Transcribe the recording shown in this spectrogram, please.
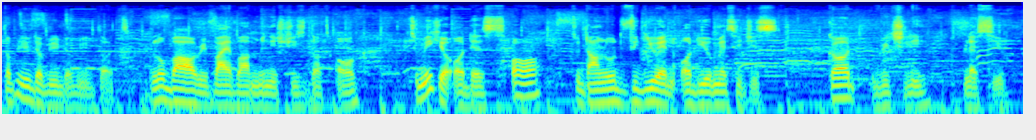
www.globalrevivalministries.org to make your orders or to download video and audio messages. God richly bless you.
